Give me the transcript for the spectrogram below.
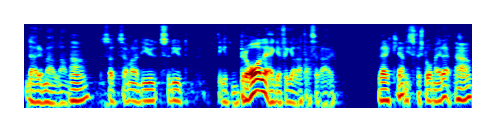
däremellan. Ja. Så, att, så, menar, det är ju, så det är ju ett, det är ett bra läge för Galatasaray. Verkligen. Missförstå mig rätt. Ja.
